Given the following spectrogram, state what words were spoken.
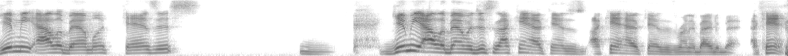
Give me Alabama, Kansas. Give me Alabama just because I can't have Kansas. I can't have Kansas running back to back. I can't.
